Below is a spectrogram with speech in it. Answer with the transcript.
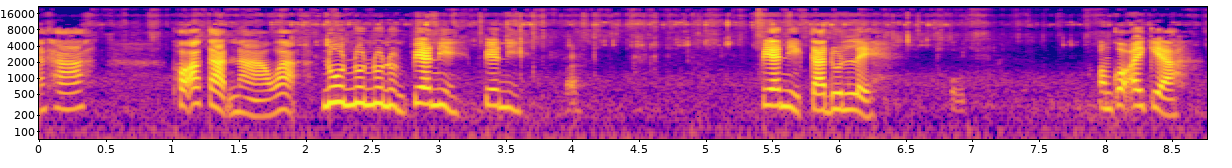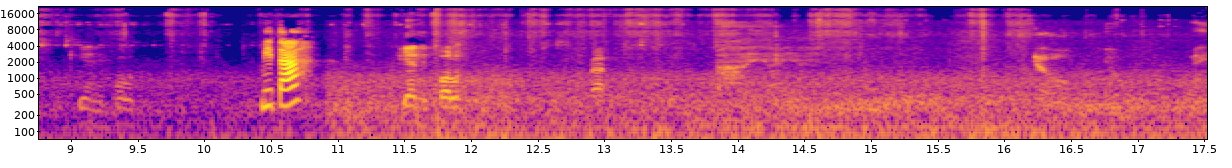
นะคะ เพราะอากาศหนาวอะ่ะ นู่นนู่นนู่นนู่นเปียนี่ เปียนี่เปียนี่กาดุนเลย องก็ไอเกีย Pieni polku. มิตา Pieni polku. Ai, ai, ai. Joo, joo. Ei.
